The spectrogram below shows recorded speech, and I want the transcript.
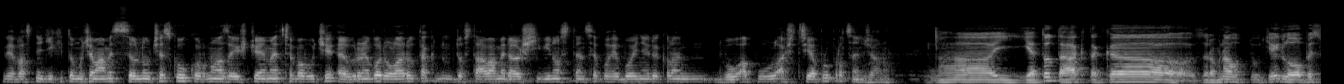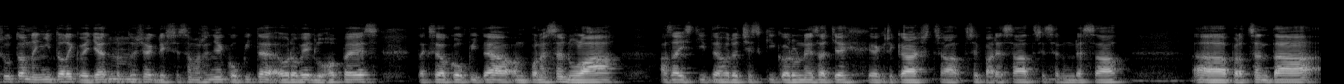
kde vlastně díky tomu, že máme silnou českou korunu a zajišťujeme třeba vůči euro nebo dolaru, tak dostáváme další výnos, ten se pohybuje někde kolem 2,5 až 3,5%, že ano? Je to tak, tak eh, zrovna u těch dluhopisů to není tolik vidět, hmm. protože když si samozřejmě koupíte eurový dluhopis, tak si ho koupíte a on ponese nula a zajistíte ho do české koruny za těch, jak říkáš, třeba 3,50, 3,70 eh, procenta,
